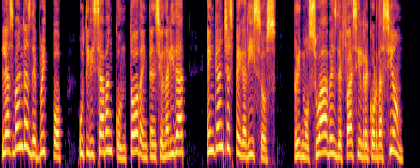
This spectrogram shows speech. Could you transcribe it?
las bandas de Britpop utilizaban con toda intencionalidad enganches pegadizos, ritmos suaves de fácil recordación,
